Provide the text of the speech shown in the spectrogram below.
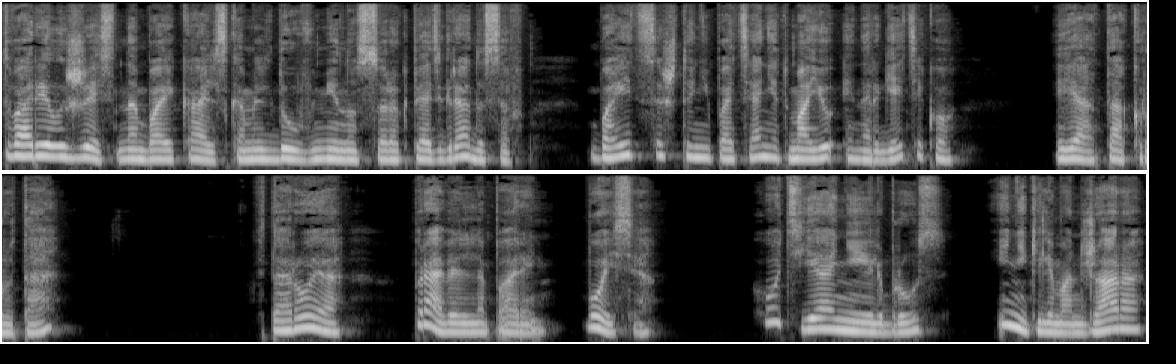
творил жесть на Байкальском льду в минус 45 градусов, боится, что не потянет мою энергетику. Я так крута. Второе. Правильно, парень, бойся. Хоть я не Эльбрус и не Килиманджаро,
